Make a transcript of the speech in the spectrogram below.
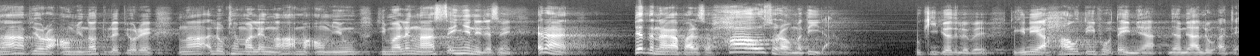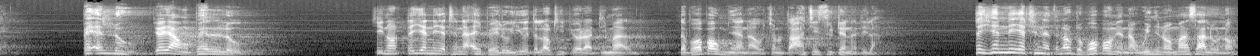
ငါပြောတာအောင်မြင်တော့သူလည်းပြောတယ်ငါအလုပ်ထဲမှာလည်းငါအမအောင်မြင်ဘူးဒီမှာလည်းငါစိတ်ညစ်နေတယ်ဆိုရင်အဲ့ဒါပြဿနာကဘာလဲဆို how ဆိုတာကိုမသိတာဘုကြီးပြောသလိုပဲဒီကနေ့က how သိဖို့တိတ်များများများလိုအပ်တယ် ဘယ်လိုပြောရအောင်ဘယ်လိုကြည့်နော်တရက်နှစ်ရက်ထင်တဲ့အဲ့ဘယ်လိုကြီးကိုဒီလောက်ထိပြောတာဒီမှာသဘောပေါက်မြန်တာကိုကျွန်တော်တအားကျေးဇူးတင်တယ်တိလားတရက်နှစ်ရက်ထင်တဲ့ဒီလောက်သဘောပေါက်မြန်တာဝိညာဉ်တော်မဆလို့နော်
